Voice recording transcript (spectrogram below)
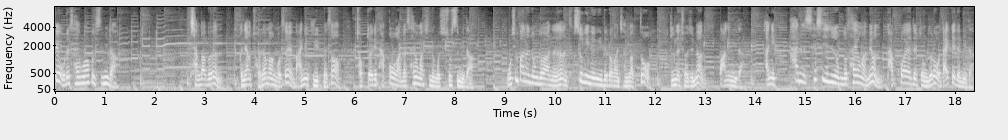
꽤 오래 사용하고 있습니다. 장갑은 그냥 저렴한 것을 많이 구입해서 적절히 바꿔가며 사용하시는 것이 좋습니다. 50만 원 정도 하는 특수 기능이 들어간 장갑도 눈에 젖으면 꽝입니다. 아니, 한 3시즌 정도 사용하면 바꿔야 될 정도로 낡게 됩니다.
